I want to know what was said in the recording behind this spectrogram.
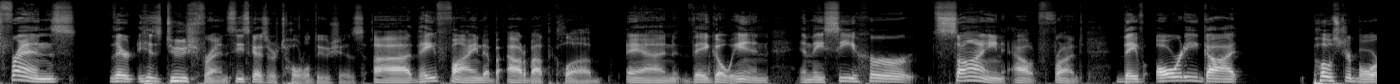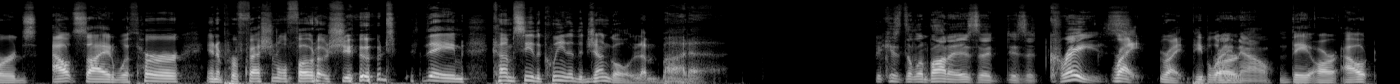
friends, they're his douche friends. These guys are total douches. Uh, they find ab- out about the club and they go in and they see her sign out front. They've already got poster boards outside with her in a professional photo shoot named "Come See the Queen of the Jungle," Lambada. because the lambada is a is a craze. Right, right. People Right are now. They are out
